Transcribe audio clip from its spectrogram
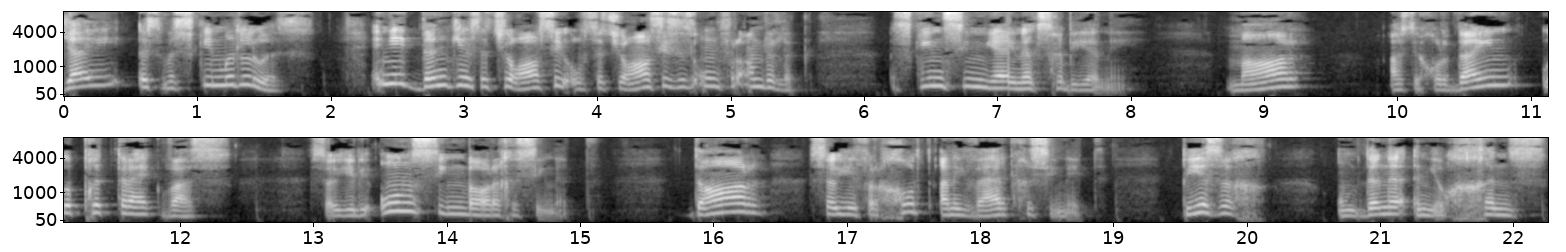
Jy is miskien moedeloos en jy dink jou situasie of situasies is onveranderlik. Miskien sien jy niks gebeur nie. Maar as die gordyn oopgetrek was, sou jy die onsigbare gesien het. Daar sou jy vir God aan die werk gesien het, besig om dinge in jou guns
